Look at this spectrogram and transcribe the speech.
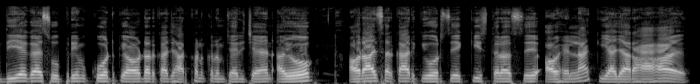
दिए गए सुप्रीम कोर्ट के ऑर्डर का झारखंड कर्मचारी चयन आयोग और राज्य सरकार की ओर से किस तरह से अवहेलना किया जा रहा है?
